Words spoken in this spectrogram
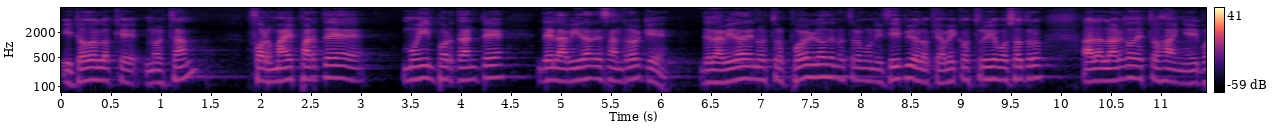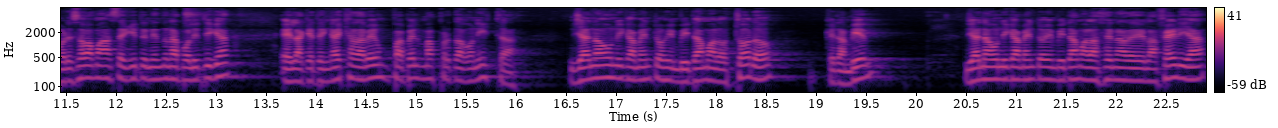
y todos los que no están, formáis parte muy importante de la vida de San Roque de la vida de nuestros pueblos, de nuestros municipios, los que habéis construido vosotros a lo largo de estos años. Y por eso vamos a seguir teniendo una política en la que tengáis cada vez un papel más protagonista. Ya no únicamente os invitamos a los toros, que también. Ya no únicamente os invitamos a la cena de la feria,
